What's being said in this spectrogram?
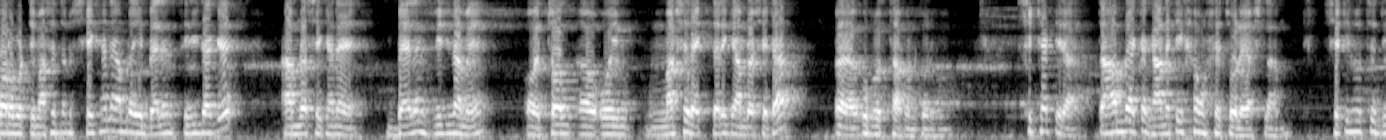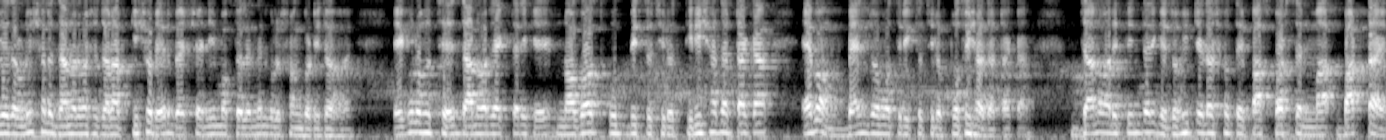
পরবর্তী মাসের জন্য সেখানে আমরা এই ব্যালেন্স সিডিটাকে আমরা সেখানে ব্যালেন্স বিডি নামে চল ওই মাসের এক তারিখে আমরা সেটা উপস্থাপন করব। শিক্ষার্থীরা, তা আমরা একটা গাণিতিক সমস্যায় চলে আসলাম। সেটি হচ্ছে দুই সালের জানুয়ারি মাসে জনাব কিশোরের ব্যবসায় নির্মুক্ত লেনদেনগুলো সংগঠিত হয়। এগুলো হচ্ছে জানুয়ারি এক তারিখে নগদ উদ্বৃত্ত ছিল তিরিশ হাজার টাকা এবং ব্যাংক জমা অতিরিক্ত ছিল পঁচিশ হাজার টাকা। জানুয়ারি তিন তারিখে জহি ট্রেডার্স হতে পাঁচ পার্সেন্ট বাট্টায়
